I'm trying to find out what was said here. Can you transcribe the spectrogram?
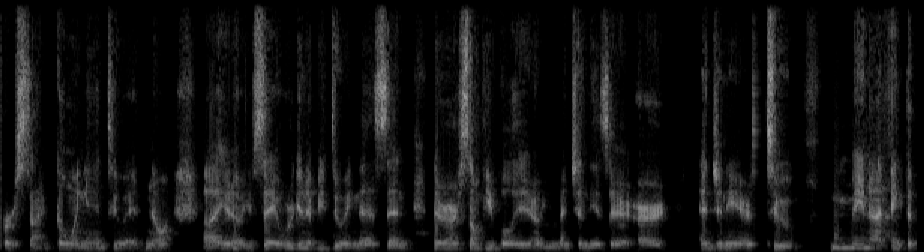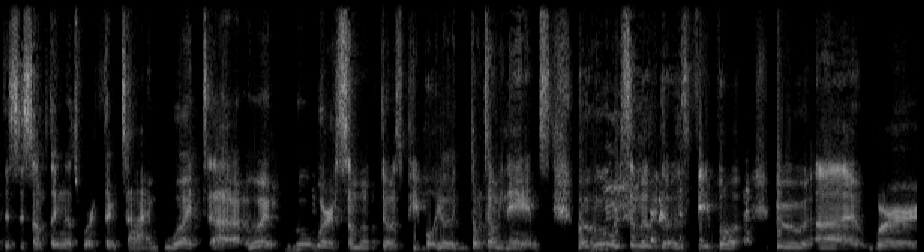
first time going into it. You know, uh, you know, you say we're going to be doing this, and there are some people. You know, you mentioned these are, are engineers who may not think that this is something that's worth their time. What, uh, who were some of those people? You don't tell me names, but who were some of those people who uh, were,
